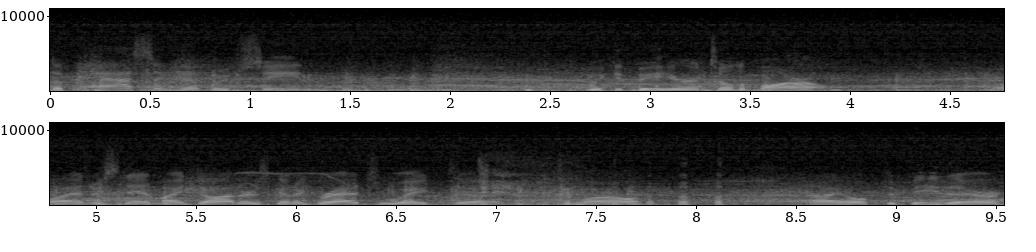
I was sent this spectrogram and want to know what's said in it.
the passing that we've seen, we could be here until tomorrow. Well, I understand my daughter is going to graduate uh, tomorrow. I hope to be there.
